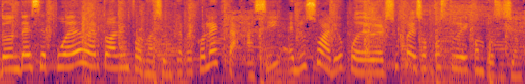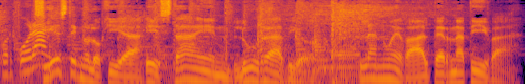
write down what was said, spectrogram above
donde se puede ver toda la información que recolecta. Así, el usuario puede ver su peso, postura y composición corporal. Si es tecnología, está en Blue Radio, la nueva alternativa.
